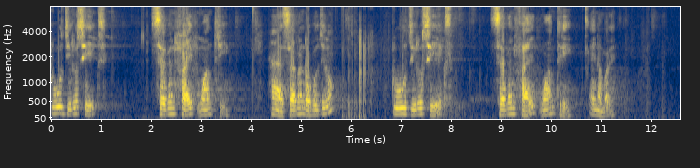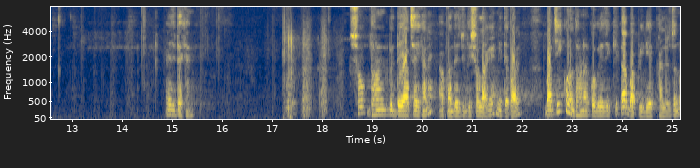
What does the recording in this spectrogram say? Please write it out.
two zero six seven five one three হ্যাঁ seven double zero two zero six seven five one three এই নাম্বারে। এই যে দেখেন, সব ধরনের বিদ্যাই আছে এখানে, আপনাদের যদি সব লাগে নিতে পারেন, বা যে কোনো ধরনের কবিরাজি কিতাব বা পিডিএফ ফাইলের জন্য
